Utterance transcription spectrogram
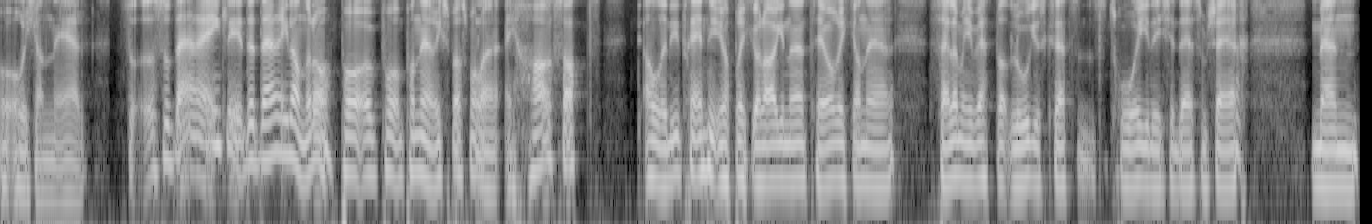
og, og rykke ned. Så, så der er egentlig, det er der jeg lander, da, på, på, på nedrykksspørsmålet. Jeg har satt alle de tre nyopprykkerlagene til å rykke ned, selv om jeg vet at logisk sett så, tror jeg det ikke er det som skjer. Men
